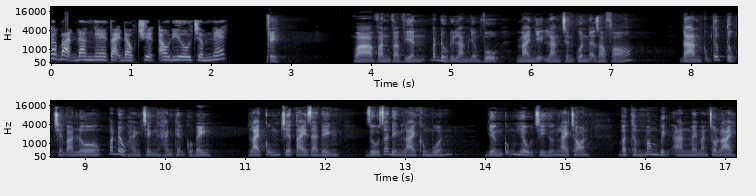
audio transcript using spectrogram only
Các bạn đang nghe tại đọc chuyện audio.net Hòa, Văn và Viên bắt đầu đi làm nhiệm vụ mà nhị lang chân quân đã giao phó. Đàn cũng tiếp tục trên ba lô bắt đầu hành trình hành thiện của mình. Lai cũng chia tay gia đình, dù gia đình Lai không muốn, nhưng cũng hiểu chỉ hướng Lai chọn và thầm mong bình an may mắn cho Lai.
